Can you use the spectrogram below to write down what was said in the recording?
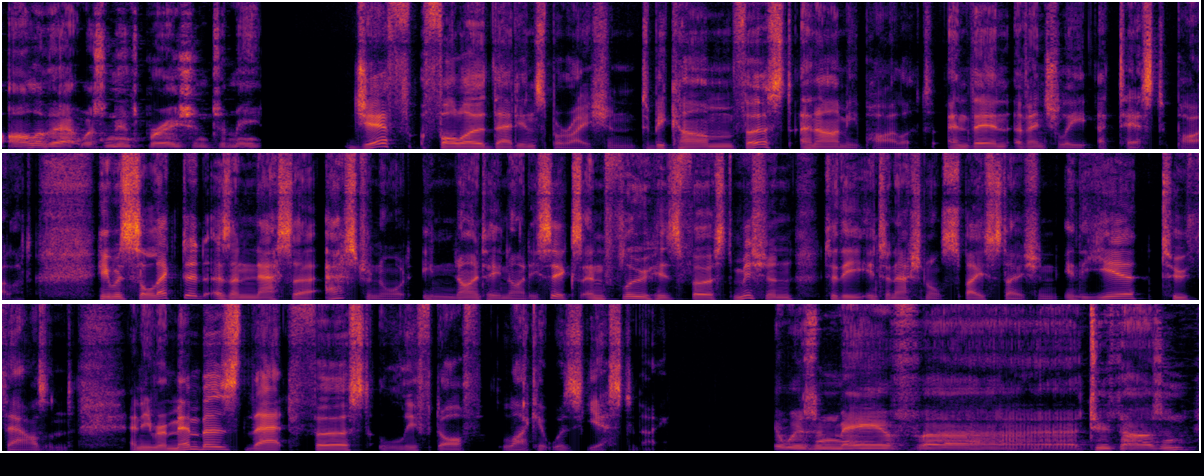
all of that was an inspiration to me. Jeff followed that inspiration to become first an Army pilot and then eventually a test pilot. He was selected as a NASA astronaut in 1996 and flew his first mission to the International Space Station in the year 2000. And he remembers that first liftoff like it was yesterday. It was in May of uh, 2000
